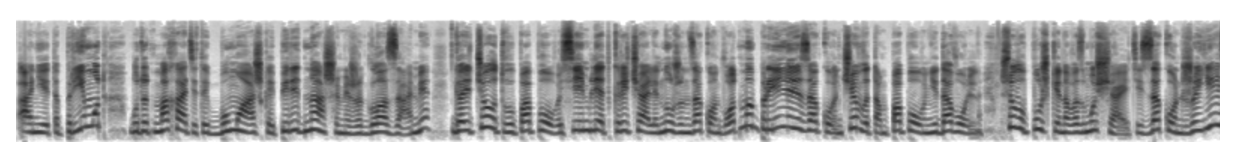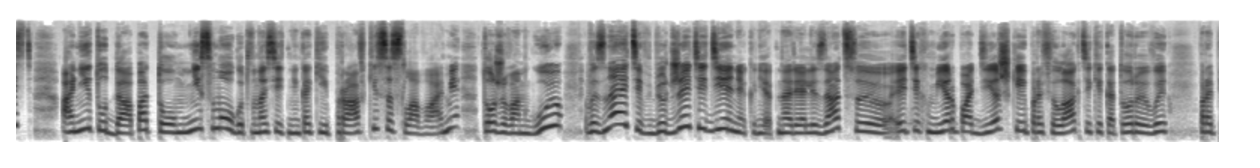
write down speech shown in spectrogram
они это примут, будут махать этой бумажкой перед нашими же глазами, говорить, что вот вы, Попова, 7 лет кричали, нужен закон, вот мы приняли закон, чем вы там, Попова, недовольны? Что вы Пушкина возмущаетесь? Закон же есть, они туда потом не смогут вносить никакие правки со словами, тоже вангую, вы знаете, в бюджете денег нет на реализацию этих мер поддержки и профилактики, которые вы прописываете.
